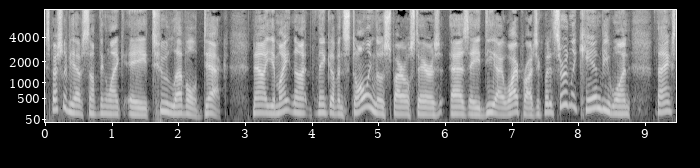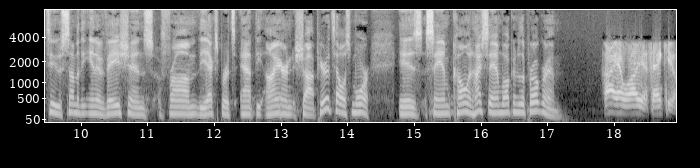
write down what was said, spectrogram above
especially if you have something like a two level deck. Now, you might not think of installing those spiral stairs as a DIY project, but it certainly can be one thanks to some of the innovations from the experts at the Iron Shop. Here to tell us more is Sam Cohen. Hi, Sam. Welcome to the program. Hi, how are you? Thank you.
